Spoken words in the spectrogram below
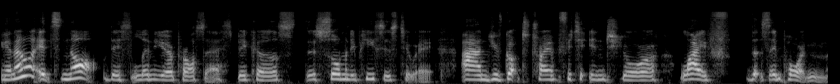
you know it's not this linear process because there's so many pieces to it and you've got to try and fit it into your life that's important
